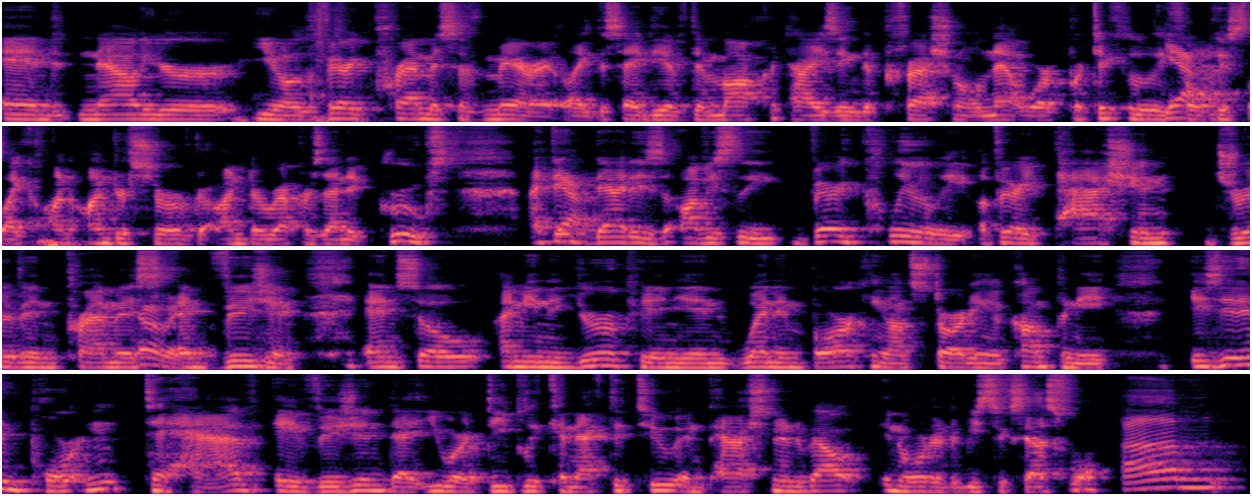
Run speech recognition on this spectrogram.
and now you're you know the very premise of merit like this idea of democratizing the professional network particularly yeah. focused like on underserved or underrepresented groups i think yeah. that is obviously very clearly a very passion driven premise totally. and vision and so i mean in your opinion when embarking on starting a company is it important to have a vision that you are deeply connected to and passionate about in order to be successful um,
